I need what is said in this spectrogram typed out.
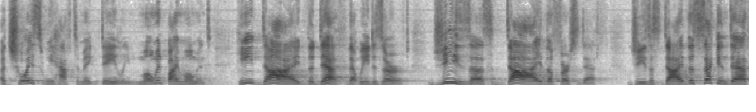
A choice we have to make daily, moment by moment. He died the death that we deserved. Jesus died the first death. Jesus died the second death.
